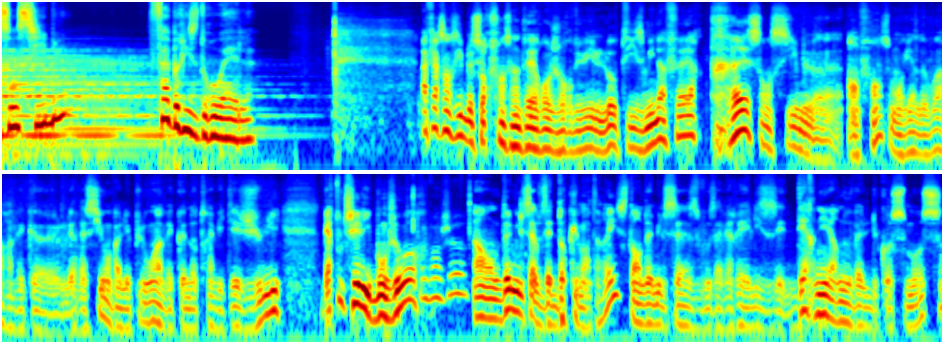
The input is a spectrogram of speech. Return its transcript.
Affaires sensibles, Fabrice Drouel. Affaire sensible sur France Inter aujourd'hui, l'autisme, une affaire très sensible en France, on vient de le voir avec euh, les récits, on va aller plus loin avec notre invitée Julie Bertuccelli, bonjour. Bonjour. En 2016, vous êtes documentariste, en 2016, vous avez réalisé Dernière nouvelle du cosmos,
